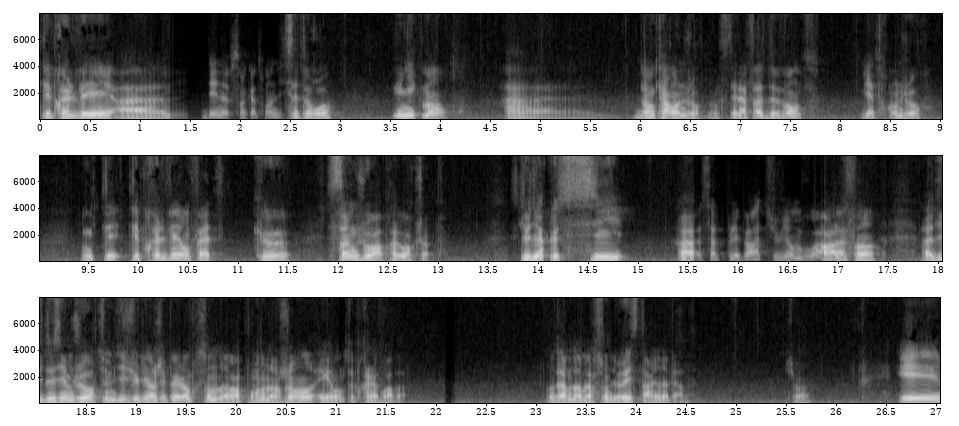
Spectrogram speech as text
tu es prélevé à des 997 euros uniquement euh, dans 40 jours. Donc c'était la phase de vente il y a 30 jours. Donc tu es, prélevé en fait que 5 jours après le workshop. Ce qui veut dire que si euh, ça te plaît pas, tu viens me voir à la fin du deuxième jour, tu me dis Julien, j'ai pas eu l'impression d'en avoir pour mon argent et on te prélèvera pas. En termes d'inversion du risque, tu rien à perdre. Et,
